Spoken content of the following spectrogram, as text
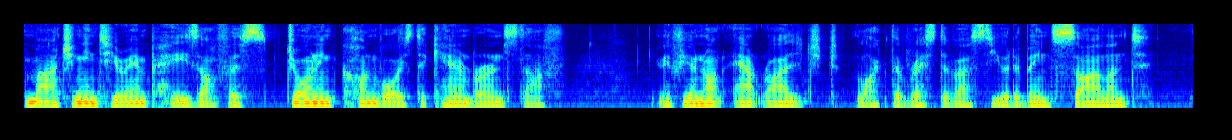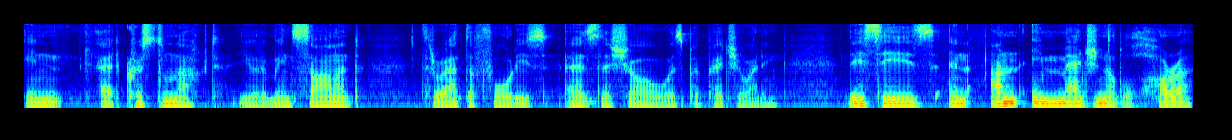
marching into your MP's office, joining convoys to Canberra and stuff. If you're not outraged like the rest of us, you would have been silent in at Kristallnacht. You would have been silent throughout the 40s as the Shoah was perpetuating. This is an unimaginable horror.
